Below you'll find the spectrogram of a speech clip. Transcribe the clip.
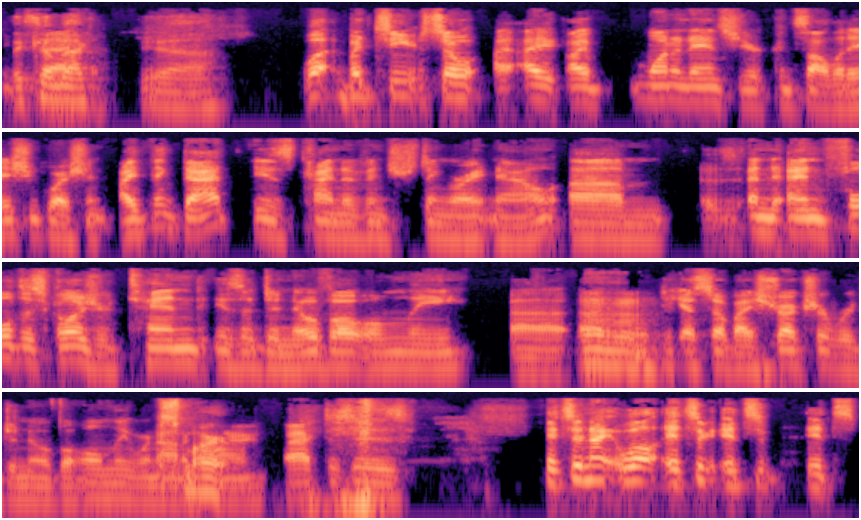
They exactly. come back, yeah. Well, but to, so I, I wanted to answer your consolidation question. I think that is kind of interesting right now. Um, and and full disclosure, Tend is a de novo only uh, mm-hmm. DSO by structure. We're de novo only. We're not Smart. acquiring practices. It's a nice. Well, it's a it's a, it's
